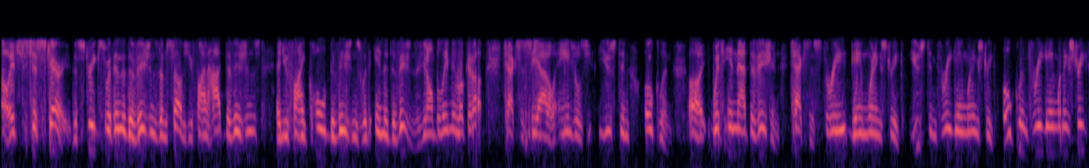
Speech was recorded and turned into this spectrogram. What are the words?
Oh, it's just scary. The streaks within the divisions themselves. You find hot divisions and you find cold divisions within the divisions. If you don't believe me, look it up. Texas, Seattle, Angels, Houston, Oakland. Uh, within that division, Texas, three game winning streak. Houston, three game winning streak. Oakland, three game winning streak.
